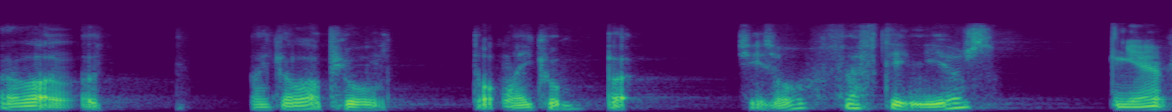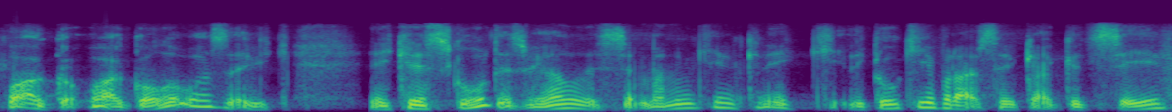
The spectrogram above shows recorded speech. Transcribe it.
a lot, of, like a lot of people don't like him, but geez, oh, 15 years. Yeah. What a what a goal it was! He, he could have scored as well. The St Mirren game, can he, the goalkeeper actually got a good save.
